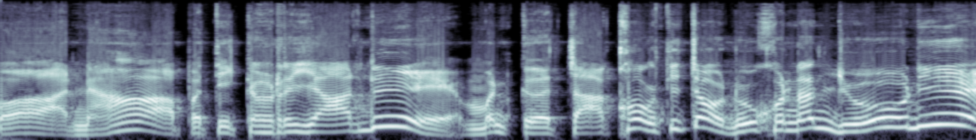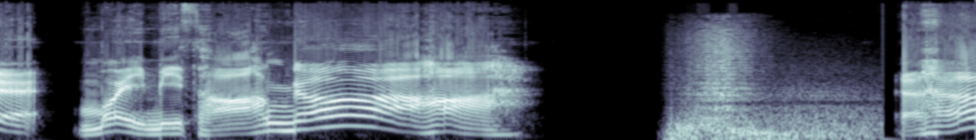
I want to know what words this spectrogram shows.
บ้านะปฏิกิริยานี่ มันเกิดจากห้องที่เจ้าหนูคนนั้นอยู่เนี่ย ไม่มีทางนะอะฮะ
